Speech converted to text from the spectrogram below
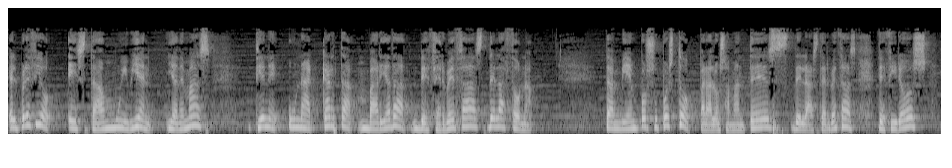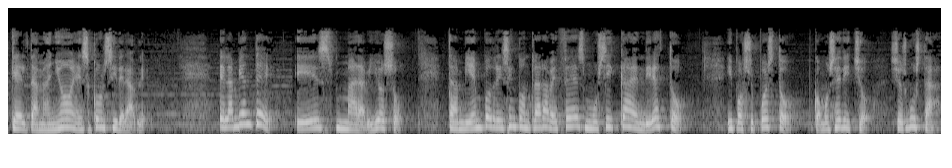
El precio está muy bien y además tiene una carta variada de cervezas de la zona. También, por supuesto, para los amantes de las cervezas, deciros que el tamaño es considerable. El ambiente es maravilloso. También podréis encontrar a veces música en directo. Y por supuesto, como os he dicho, si os gusta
